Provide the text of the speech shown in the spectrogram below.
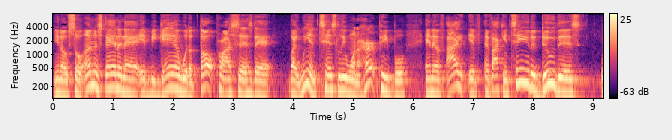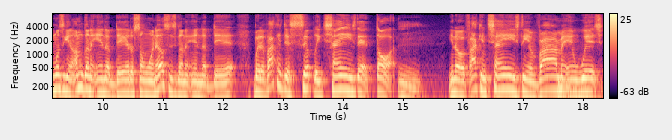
You know, so understanding that it began with a thought process that like we intentionally want to hurt people, and if I if if I continue to do this once again, I'm gonna end up dead or someone else is gonna end up dead. But if I can just simply change that thought, mm. you know, if I can change the environment mm. in which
